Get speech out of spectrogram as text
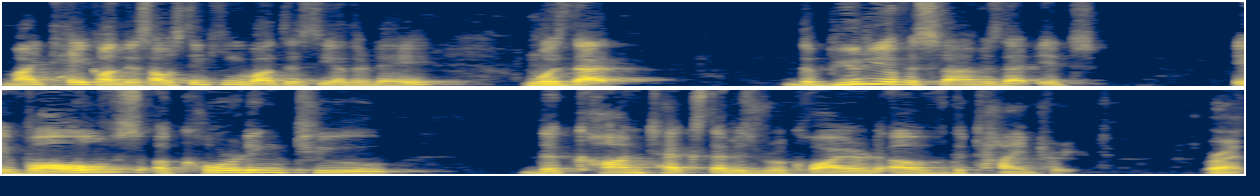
my take on this, I was thinking about this the other day, was mm-hmm. that the beauty of Islam is that it evolves according to the context that is required of the time period. Right.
